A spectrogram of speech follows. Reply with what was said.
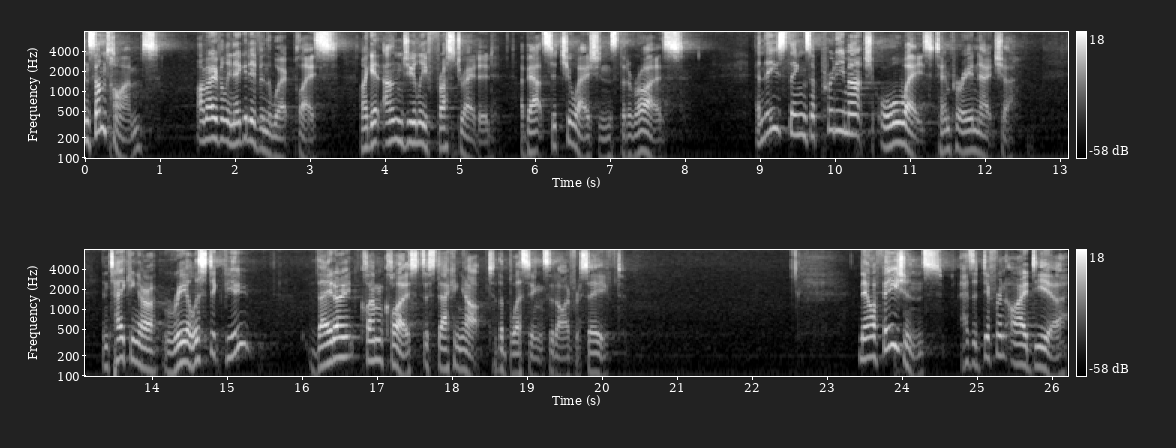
And sometimes I'm overly negative in the workplace. I get unduly frustrated about situations that arise. And these things are pretty much always temporary in nature. And taking a realistic view, they don't come close to stacking up to the blessings that I've received. Now, Ephesians has a different idea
